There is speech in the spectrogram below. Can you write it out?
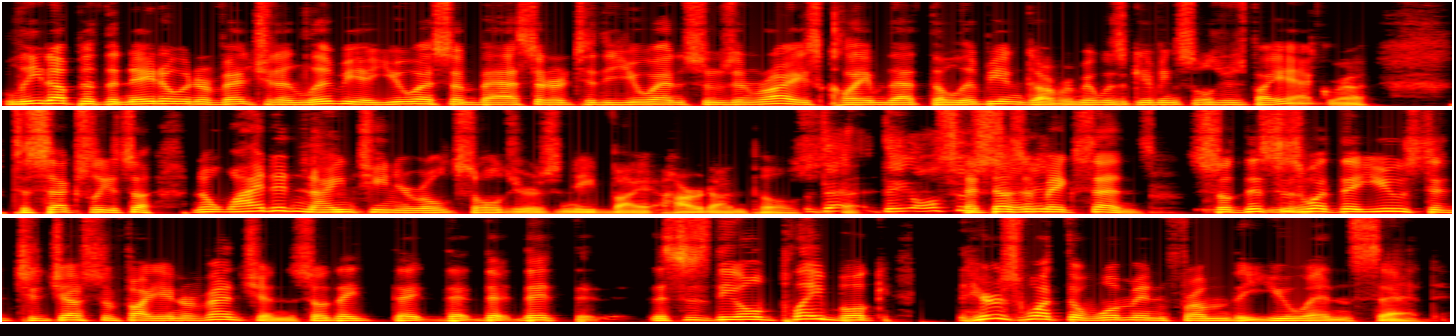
lead up to the NATO intervention in Libya, U.S. ambassador to the UN Susan Rice claimed that the Libyan government was giving soldiers Viagra to sexually assault. No, why did 19 year old soldiers need Vi- hard on pills? That, they also that doesn't it- make sense. So this is what they use to, to justify intervention. So they, they, they, they, they, they- this is the old playbook. Here's what the woman from the UN said.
